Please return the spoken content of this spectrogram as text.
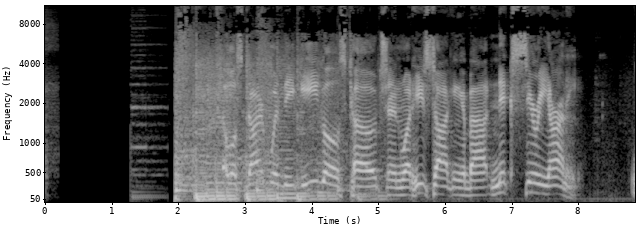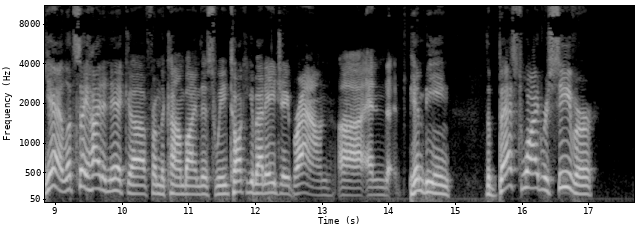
We'll start with the Eagles coach and what he's talking about, Nick Sirianni. Yeah, let's say hi to Nick uh, from the combine this week, talking about AJ Brown uh, and him being the best wide receiver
